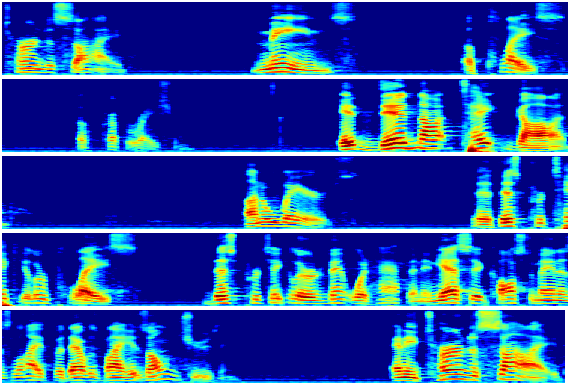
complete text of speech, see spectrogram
turned aside, means a place of preparation. It did not take God unawares that at this particular place, this particular event would happen. And yes, it cost a man his life, but that was by his own choosing. And he turned aside.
